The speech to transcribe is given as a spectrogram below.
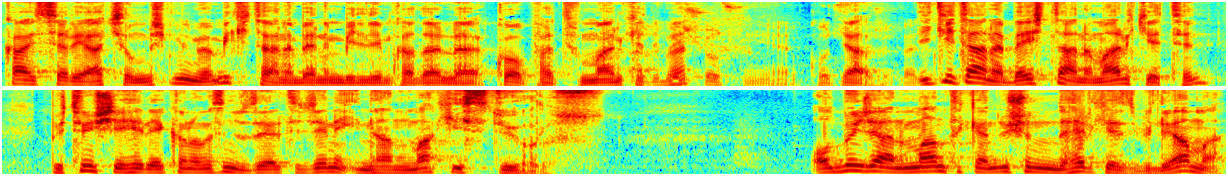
Kayseri'ye açılmış bilmiyorum iki tane benim bildiğim kadarıyla kooperatif market var. Beş olsun ya. Koç Ya iki tane beş tane marketin bütün şehir ekonomisini düzelteceğine inanmak istiyoruz. Olmayınca hani mantıken düşündüğünde herkes biliyor ama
